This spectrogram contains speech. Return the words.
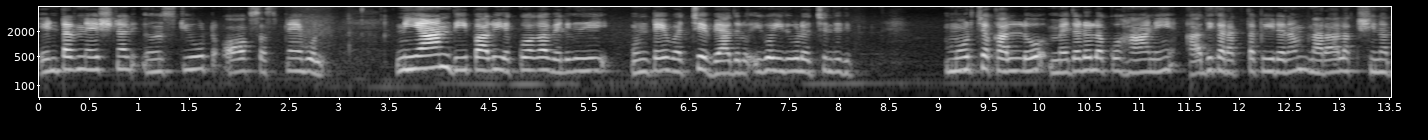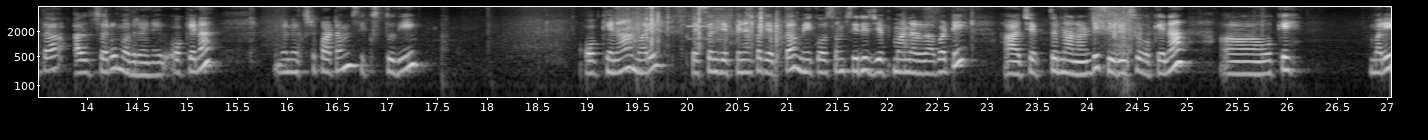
international institute of sustainable neon దీపాలు ఎక్కువగా వెలిగి ఉంటే వచ్చే వ్యాధులు. ఇగో ఇది కూడా వచ్చింది ఇది. మూర్ఛ కళ్ళు మెదడులకు హాని అధిక రక్తపీడనం నరాల క్షీణత అల్సరు మొదలైనవి. ఓకేనా? నెక్స్ట్ పాఠం సిక్స్త్ది ఓకేనా? మరి లెసన్ చెప్పినాక చెప్తా. మీకోసం సిరీస్ చెప్పమన్నారు కాబట్టి చెప్తున్నానండి సిరీస్ ఓకేనా? ఓకే. మరి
